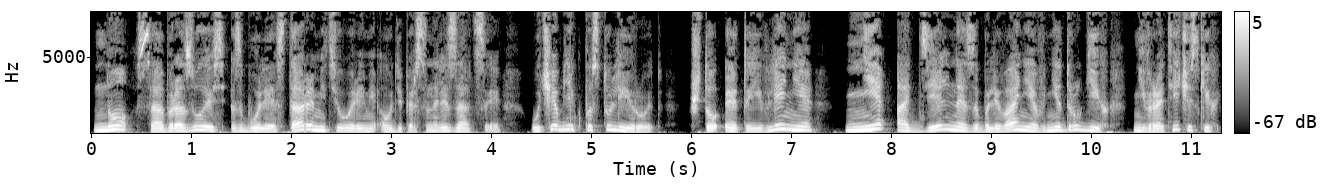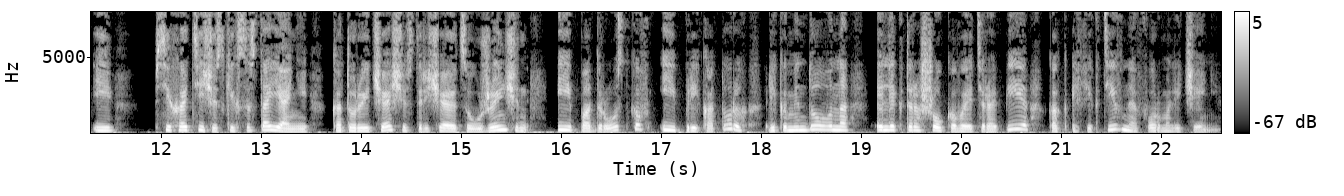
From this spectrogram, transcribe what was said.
Но, сообразуясь с более старыми теориями аудиперсонализации, учебник постулирует, что это явление не отдельное заболевание вне других невротических и психотических состояний, которые чаще встречаются у женщин и подростков и при которых рекомендована электрошоковая терапия как эффективная форма лечения.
